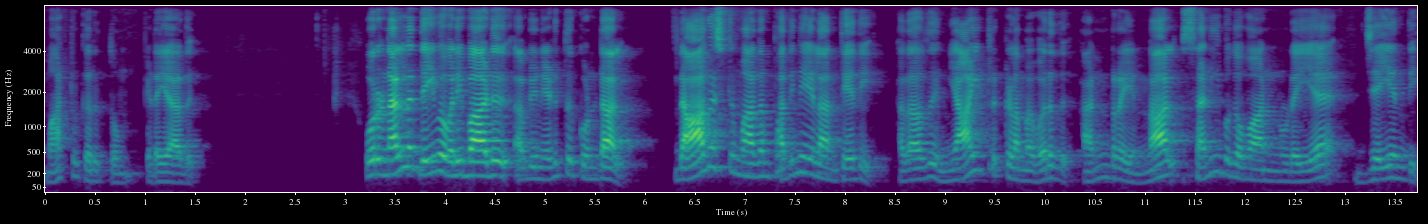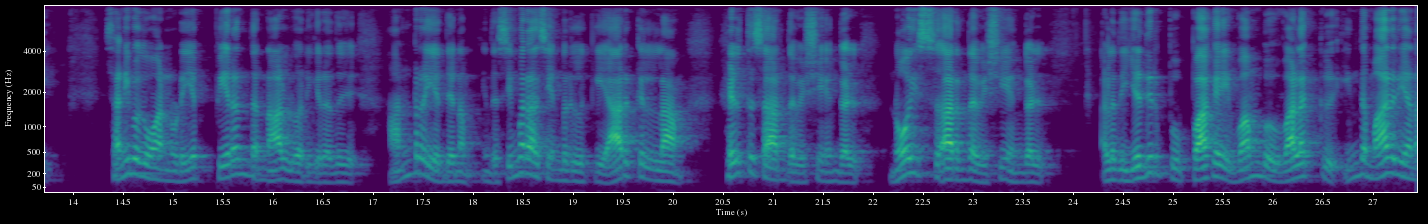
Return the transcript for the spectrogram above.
மாற்று கருத்தும் கிடையாது. ஒரு நல்ல தெய்வ வழிபாடு அப்படின்னு எடுத்துக்கொண்டால் இந்த ஆகஸ்ட் மாதம் பதினேழாம் தேதி அதாவது ஞாயிற்றுக்கிழமை வருது. அன்றைய நாள் சனி பகவானுடைய ஜெயந்தி. சனி பகவானுடைய பிறந்த நாள் வருகிறது. அன்றைய தினம் இந்த சிம்மராசி என்பவர்களுக்கு யாருக்கெல்லாம் ஹெல்த் சார்ந்த விஷயங்கள் நோய் சார்ந்த விஷயங்கள் அல்லது எதிர்ப்பு பகை வம்பு வழக்கு இந்த மாதிரியான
